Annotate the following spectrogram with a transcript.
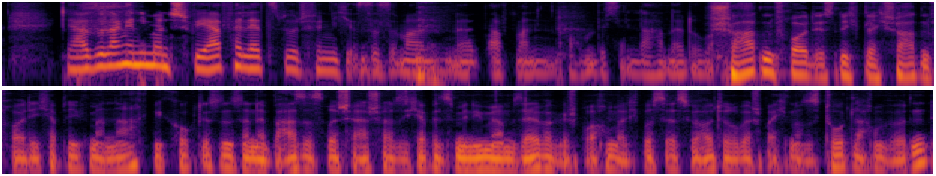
ja, solange niemand schwer verletzt wird, finde ich, ist das immer, ne, darf man auch ein bisschen lachen darüber. Schadenfreude ist nicht gleich Schadenfreude. Ich habe nämlich mal nachgeguckt, es ist eine Basisrecherche, also ich habe jetzt mit niemandem selber gesprochen, weil ich wusste, dass wir heute darüber sprechen und uns totlachen würden.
